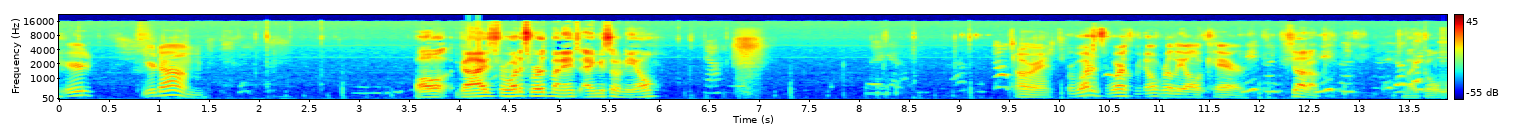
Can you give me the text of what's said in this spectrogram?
you're you're dumb. Well, guys, for what it's worth, my name's Angus O'Neill. All right. For what it's worth, we don't really all care. Shut up, Michael.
